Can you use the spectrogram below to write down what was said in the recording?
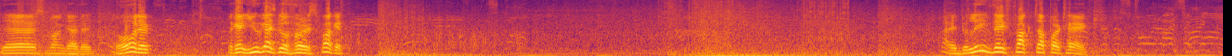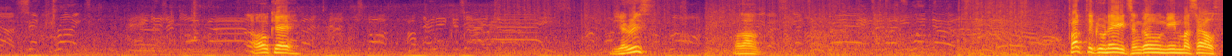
The! There's one guy dead. Oh, there. Okay, you guys go first. Fuck it. I believe they fucked up our tank. Okay. Jerry's? Hold on. Fuck the grenades, I'm going in myself.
